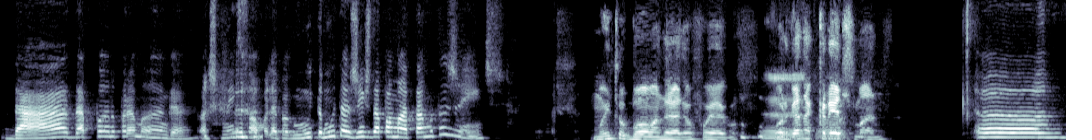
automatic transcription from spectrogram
Dá, dá pano para manga. Acho que nem só mulher, muita, muita gente dá para matar muita gente. Muito bom, André Del Fuego. É, Morgana então... Kretzmann. Uh,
